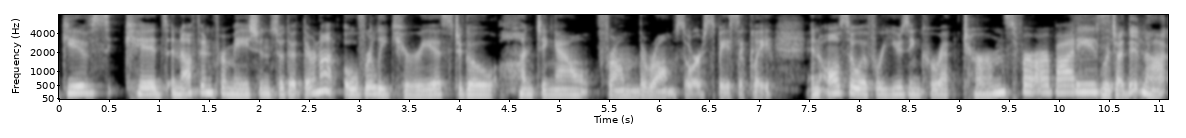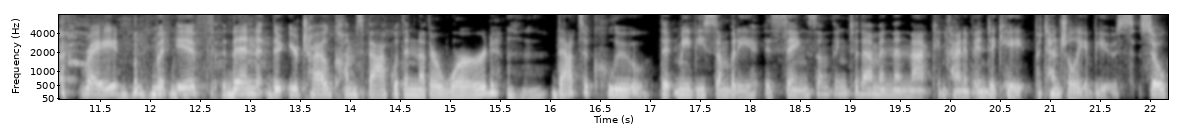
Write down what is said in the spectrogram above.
gives kids enough information so that they're not overly curious to go hunting out from the wrong source, basically. And also, if we're using correct terms for our bodies, which I did not, right? but if then the, your child comes back with another word, mm-hmm. that's a clue that maybe somebody is saying something to them, and then that can kind of indicate potentially abuse. So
